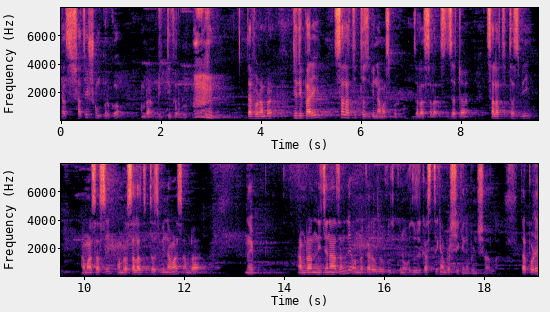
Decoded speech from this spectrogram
কাছ- সাথে সম্পর্ক আমরা বৃদ্ধি করব। তারপর আমরা যদি পারি সালাতুত তসবি নামাজ পড়ব। যারা সালা, যেটা সালাতুত তসবি নামাজ আছে, আমরা সালাতুত তসবি নামাজ, আমরা আমরা নিজে না জানলে অন্য কারও কোনো হুজুরের কাছ থেকে আমরা শিখে নেব ইনশাআল্লাহ। তারপরে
